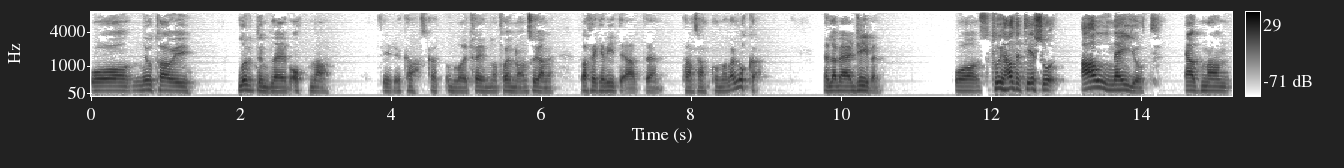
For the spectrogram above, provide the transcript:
og nu tar vi Luvden ble åpna til kanskje omlai 200-200 så gjerne. Da fikk jeg vite at eh, tansamkommet var lukket eller vara given. Och så tror jag alltid det så all nejot att man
